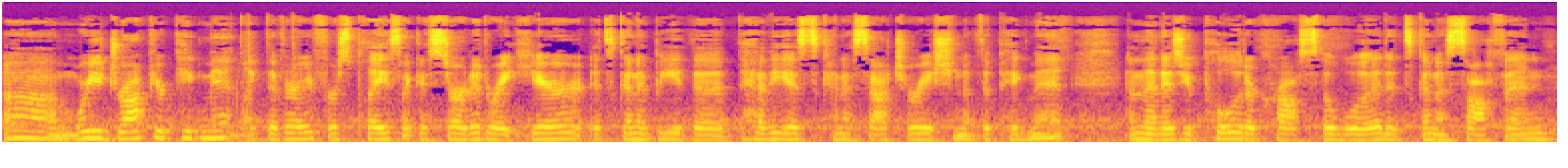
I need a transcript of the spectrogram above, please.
um, where you drop your pigment, like the very first place, like I started right here, it's gonna be the heaviest kind of saturation of the pigment. And then as you pull it across the wood, it's gonna soften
